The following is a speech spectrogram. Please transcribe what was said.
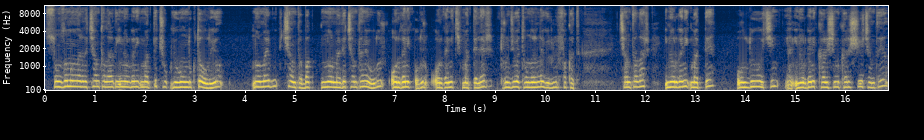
Son zamanlarda çantalarda inorganik madde çok yoğunlukta oluyor. Normal bu çanta. Bak normalde çanta ne olur? Organik olur. Organik maddeler turuncu ve tonlarında görülür fakat çantalar inorganik madde olduğu için yani inorganik karışımı karışıyor çantaya.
